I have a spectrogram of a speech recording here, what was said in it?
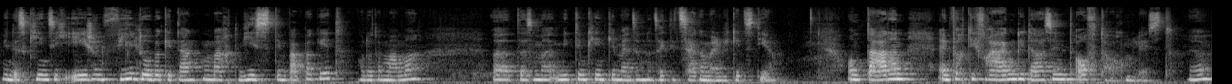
Wenn das Kind sich eh schon viel darüber Gedanken macht, wie es dem Papa geht oder der Mama, äh, dass man mit dem Kind gemeinsam dann sagt, jetzt sag einmal, wie geht's dir? Und da dann einfach die Fragen, die da sind, auftauchen lässt. Ja?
